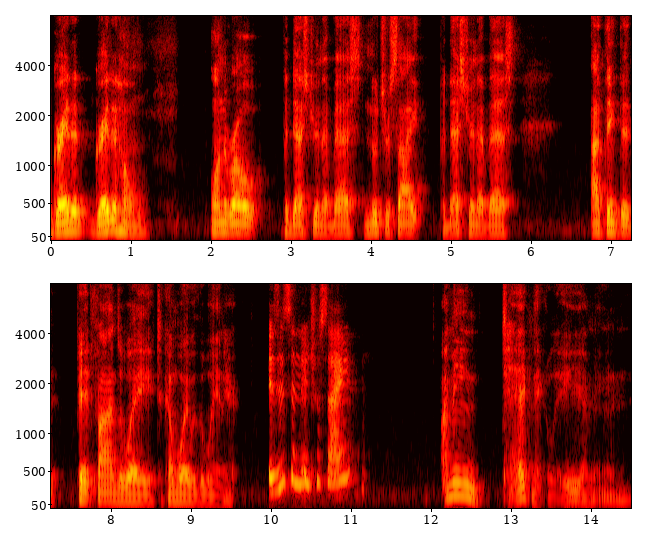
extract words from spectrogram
great at great at home, on the road, pedestrian at best, neutral site, pedestrian at best. I think that Pitt finds a way to come away with the win here. Is this a neutral site? I mean, technically, I mean,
